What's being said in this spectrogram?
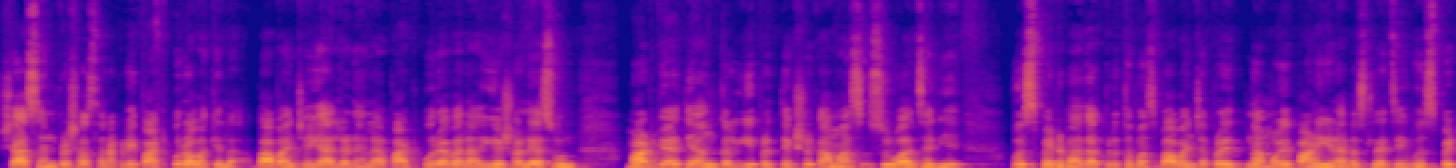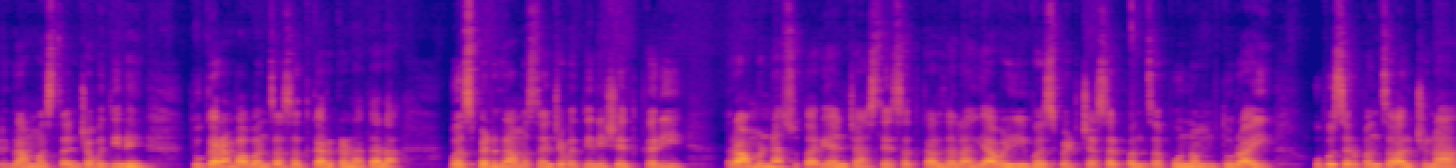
शासन प्रशासनाकडे पाठपुरावा केला. बाबांच्या या लढ्याला पाठपुराव्याला यश आले असून माडगाळ ते अंकलगी प्रत्यक्ष कामास सुरुवात झाली आहे. वसपेट भागात प्रथमच बाबांच्या प्रयत्नामुळे पाणी येणार असल्याचे वसपेट ग्रामस्थांच्या वतीने तुकाराम बाबांचा सत्कार करण्यात आला. वसपेट ग्रामस्थांच्या वतीने शेतकरी रामण्णा सुतार यांच्या हस्ते सत्कार झाला. यावेळी वसपेटच्या सरपंच पूनम तुराई उपसरपंच अर्चना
